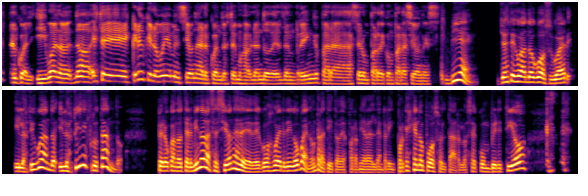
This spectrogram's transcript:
tal cual. Y bueno, no, este creo que lo voy a mencionar cuando estemos hablando de Elden Ring para hacer un par de comparaciones. Bien, yo estoy jugando Ghostwire y lo estoy jugando y lo estoy disfrutando. Pero cuando termino las sesiones de, de Ghostwire digo, bueno, un ratito de farmear Elden Ring, porque es que no puedo soltarlo. Se convirtió,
